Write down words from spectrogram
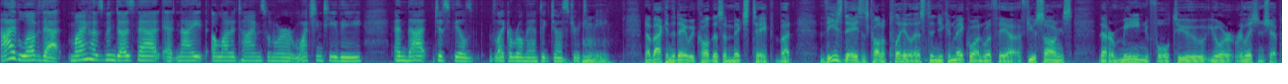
I love that. My husband does that at night a lot of times when we're watching TV, and that just feels like a romantic gesture to mm. me. Now, back in the day, we called this a mixtape, but these days it's called a playlist, and you can make one with a, a, few songs that are meaningful to your relationship.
